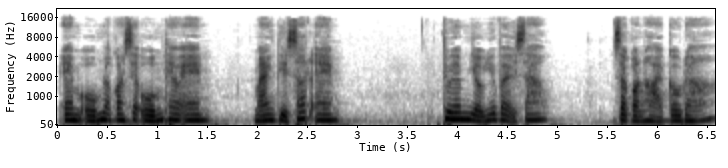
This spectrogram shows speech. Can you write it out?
Em ốm là con sẽ ốm theo em, Mà anh thì sót em. Thương em nhiều như vậy sao? Giờ còn hỏi câu đó.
